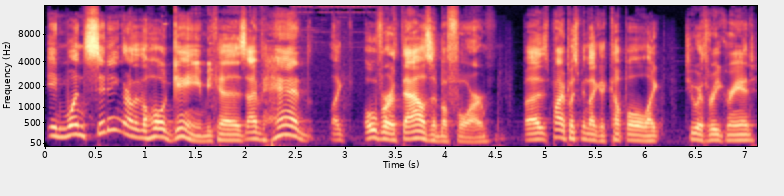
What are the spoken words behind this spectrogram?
in one sitting or the whole game? Because I've had like over a thousand before, but it probably puts me like a couple, like two or three grand.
